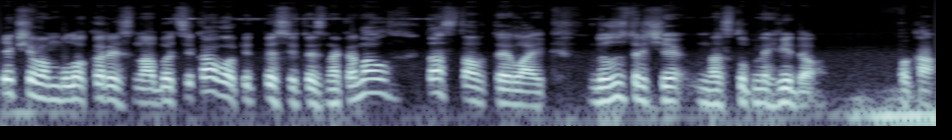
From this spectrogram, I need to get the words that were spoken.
Якщо вам було корисно або цікаво, підписуйтесь на канал та ставте лайк. До зустрічі в наступних відео. Пока.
